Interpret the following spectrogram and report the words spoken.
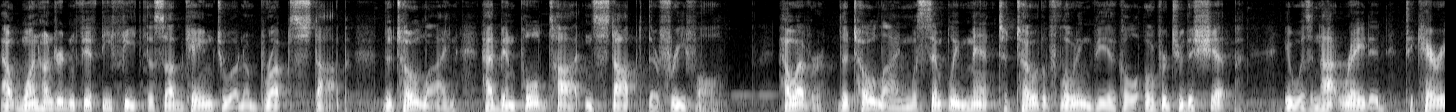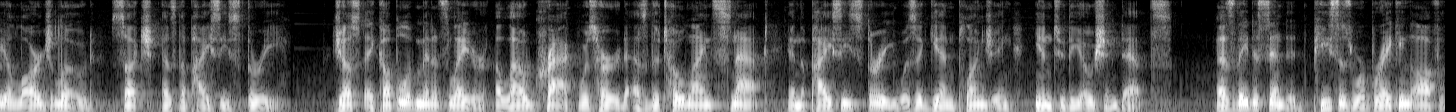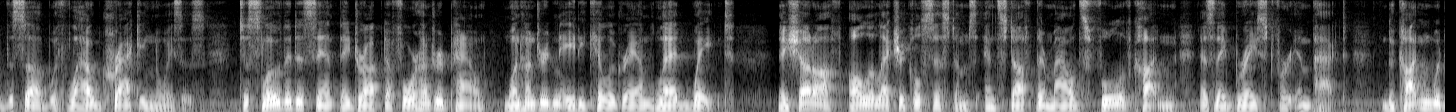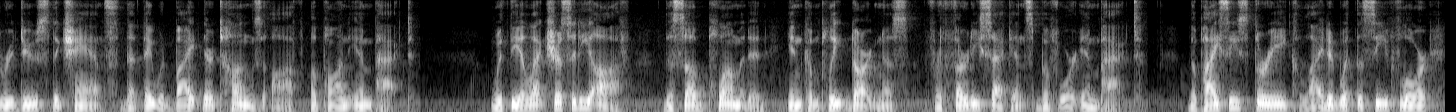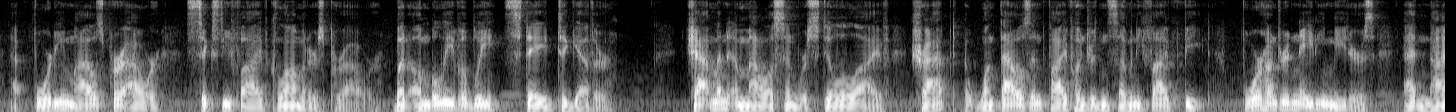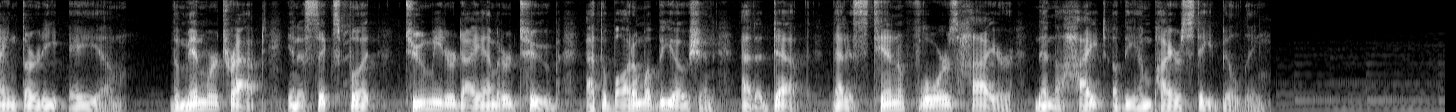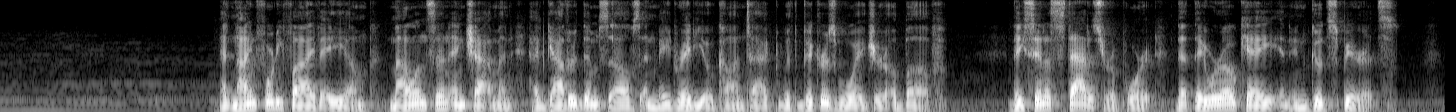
At 150 feet, the sub came to an abrupt stop. The tow line had been pulled taut and stopped their free fall. However, the tow line was simply meant to tow the floating vehicle over to the ship. It was not rated to carry a large load such as the Pisces 3. Just a couple of minutes later, a loud crack was heard as the tow line snapped and the Pisces 3 was again plunging into the ocean depths. As they descended, pieces were breaking off of the sub with loud cracking noises. To slow the descent, they dropped a 400 pound, 180 kilogram lead weight. They shut off all electrical systems and stuffed their mouths full of cotton as they braced for impact. The cotton would reduce the chance that they would bite their tongues off upon impact. With the electricity off, the sub plummeted in complete darkness for 30 seconds before impact. The Pisces 3 collided with the seafloor at 40 miles per hour, 65 kilometers per hour, but unbelievably stayed together. Chapman and Mallinson were still alive, trapped at 1,575 feet, 480 meters at 9:30 a.m. The men were trapped in a 6-foot, 2-meter diameter tube at the bottom of the ocean at a depth that is 10 floors higher than the height of the Empire State Building. At 9:45 a.m., Mallinson and Chapman had gathered themselves and made radio contact with Vickers Voyager above. They sent a status report that they were okay and in good spirits.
